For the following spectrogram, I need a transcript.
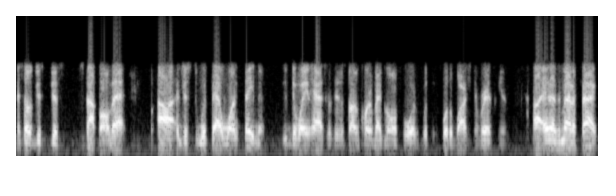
And so just just stop all that. Uh, just with that one statement, Dwayne Haskins is a starting quarterback going forward with for the Washington Redskins. Uh, and as a matter of fact,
